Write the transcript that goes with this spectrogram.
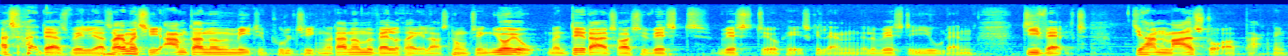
altså deres vælgere. Så kan man sige, at der er noget med mediepolitikken, og der er noget med valgregler og sådan nogle ting. Jo, jo, men det er der altså også i vest, vesteuropæiske lande, eller vest-EU-lande, de er valgt. De har en meget stor opbakning.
